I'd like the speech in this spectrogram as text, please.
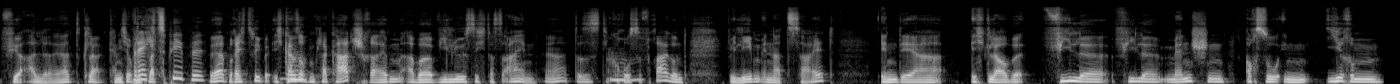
Für alle. Ja, klar, kann ich auf Brechts People. Ja, Brechts People. Ich kann es mhm. auf ein Plakat schreiben, aber wie löse ich das ein? Ja, das ist die mhm. große Frage. Und wir leben in einer Zeit, in der ich glaube, viele, viele Menschen auch so in ihrem,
